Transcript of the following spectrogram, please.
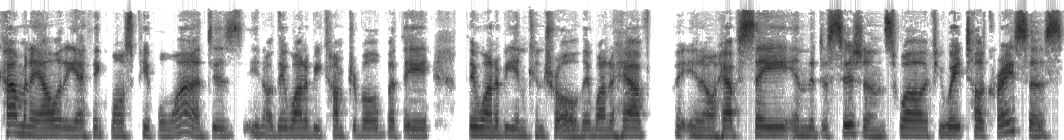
commonality i think most people want is you know they want to be comfortable but they they want to be in control. They want to have you know have say in the decisions. Well if you wait till crisis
